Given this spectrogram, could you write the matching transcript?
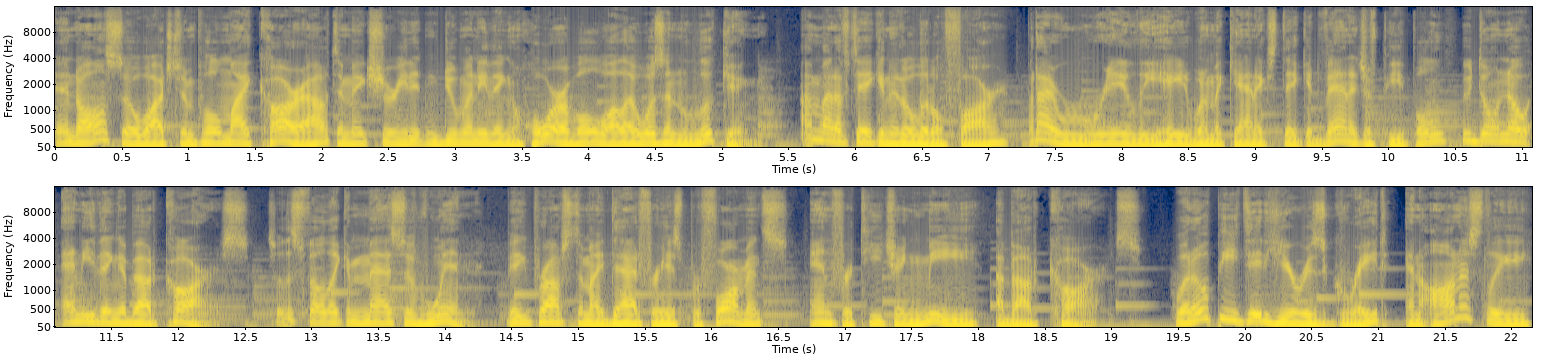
and also watched him pull my car out to make sure he didn't do anything horrible while I wasn't looking. I might have taken it a little far, but I really hate when mechanics take advantage of people who don't know anything about cars, so this felt like a massive win. Big props to my dad for his performance and for teaching me about cars. What OP did here is great, and honestly,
